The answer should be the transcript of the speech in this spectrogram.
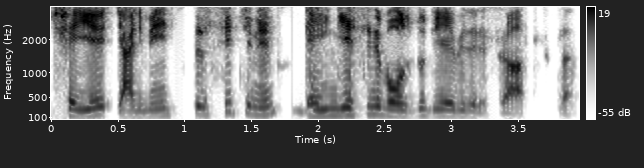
şeyi yani Manchester City'nin dengesini bozdu diyebiliriz rahatlıkla.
